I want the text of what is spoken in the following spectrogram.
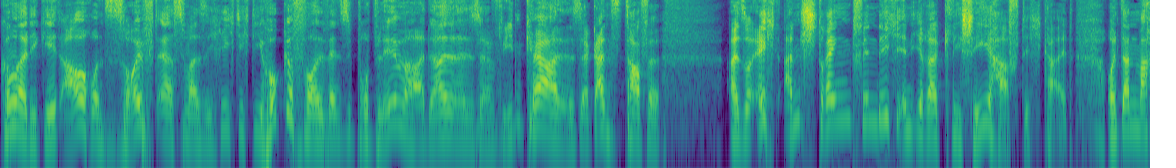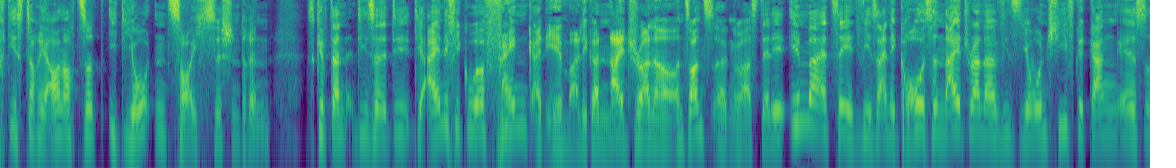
guck mal, die geht auch und säuft erstmal sich richtig die Hucke voll, wenn sie Probleme hat. Das ist ja wie ein Kerl, das ist ja ganz taffe. Also echt anstrengend, finde ich, in ihrer Klischeehaftigkeit. Und dann macht die Story auch noch so Idiotenzeug zwischendrin. Es gibt dann diese, die, die eine Figur, Frank, ein ehemaliger Nightrunner und sonst irgendwas, der dir immer erzählt, wie seine große Nightrunner-Vision schiefgegangen ist.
